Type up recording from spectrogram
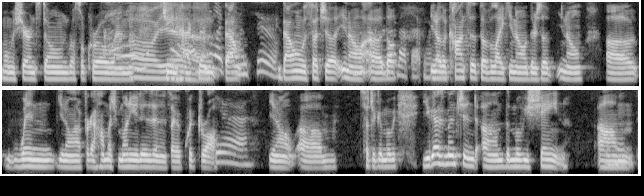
one with Sharon Stone, Russell Crowe, and Oh, Gene yeah. I Hackman. really like that, that one too. that one was such a you know uh, the you know the concept of like you know there's a you know uh win you know I forgot how much money it is and it's like a quick draw Yeah. you know um such a good movie you guys mentioned um the movie Shane um Mm-hmm.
